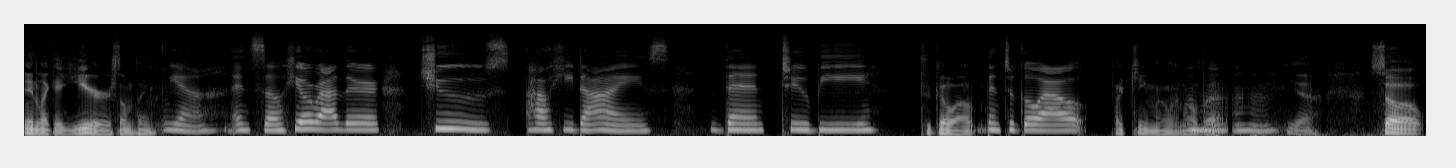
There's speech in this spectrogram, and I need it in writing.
In like a year or something. Yeah, and so he'll rather choose how he dies than to be To go out than to go out like chemo and all that. hmm Yeah. So,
